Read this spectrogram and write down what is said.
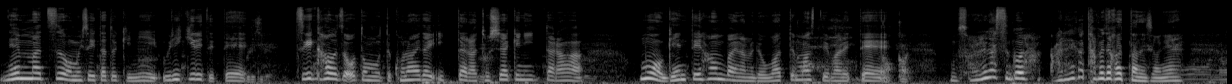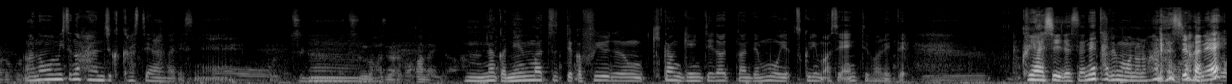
年末お店行った時に売り切れてて次買うぞと思ってこの間行ったら年明けに行ったらもう限定販売なので終わってますって言われてもうそれがすごいあれが食べたかったんですよね。あのお店の半熟カステラがですね、次いつ始まるか分かんないんだ。うん、なんか年末っていうか冬の期間限定だったんでもう作りませんって言われて。悔しいですよね食べ物の話はね。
